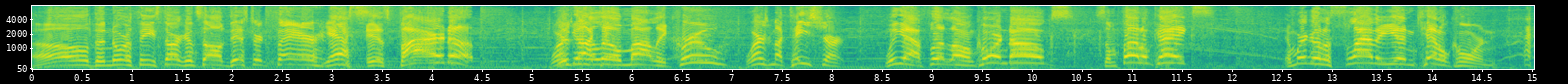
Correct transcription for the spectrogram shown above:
Oh, the Northeast Arkansas District Fair, yes, is fired up. Where's we got a little motley crew. Where's my T-shirt? We got footlong corn dogs, some funnel cakes, and we're gonna slather you in kettle corn.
